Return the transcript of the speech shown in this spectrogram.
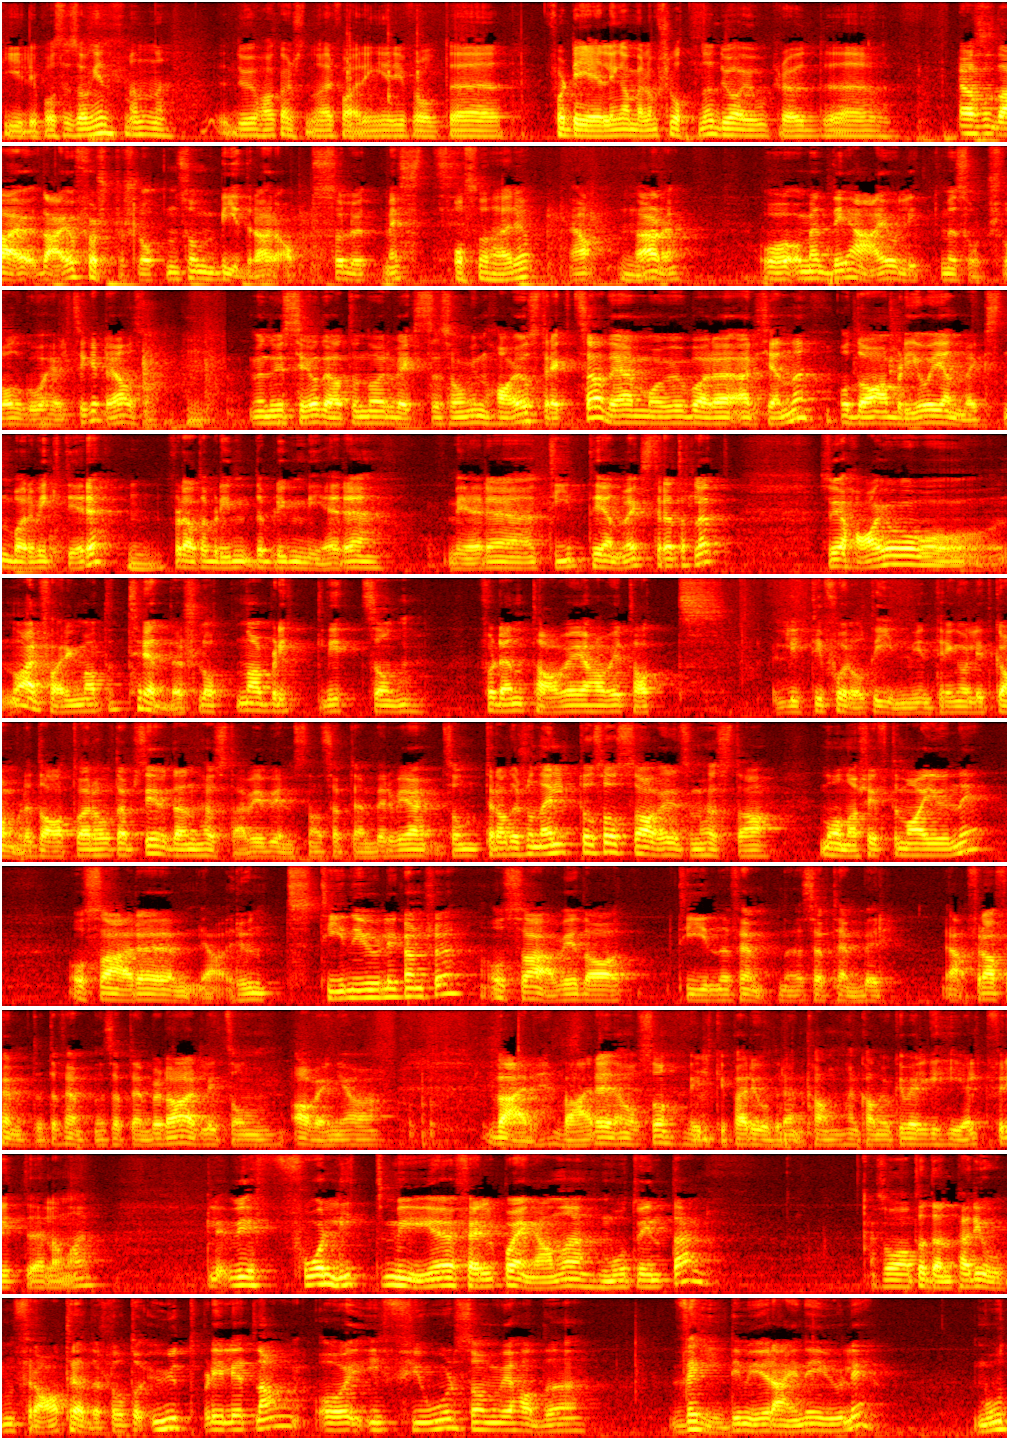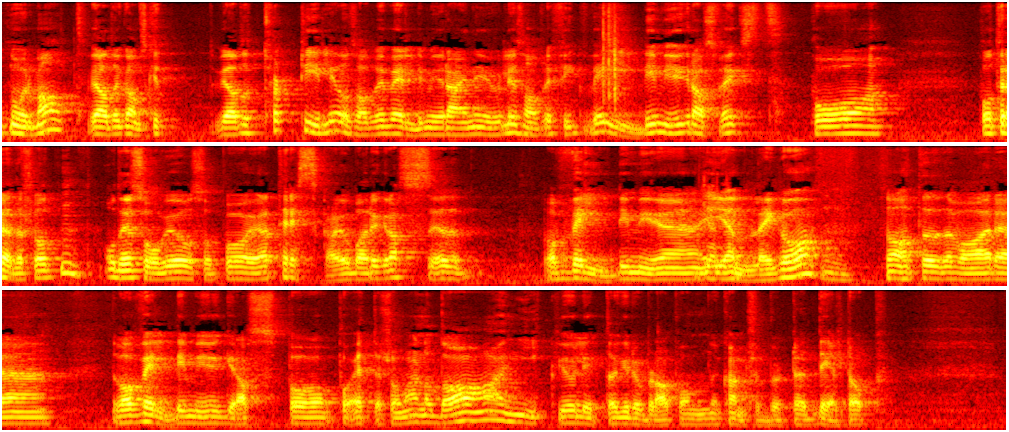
tidlig på sesongen. Men du har kanskje noen erfaringer i forhold til fordelinga mellom slåttene? Du har jo prøvd eh... Ja, altså det, er jo, det er jo førsteslåtten som bidrar absolutt mest. Også her, ja. Ja, det er det. Og, men det er jo litt med sortsvalg òg, helt sikkert, det. altså. Mm. Men vi ser jo det at når vekstsesongen har jo strekt seg, det må vi jo bare erkjenne. Og da blir jo gjenveksten bare viktigere. Mm. For det blir, det blir mer, mer tid til gjenvekst, rett og slett. Så jeg har jo noe erfaring med at tredjeslåtten har blitt litt sånn For den vi, har vi tatt litt i forhold til innvintring og litt gamle datoer, holdt jeg på å si. Den høsta vi i begynnelsen av september. Vi er, sånn Tradisjonelt hos oss så har vi liksom høsta månedsskiftet mai-juni. Og så er det ja, rundt 10. juli, kanskje. Og så er vi da 10.-15. september. Ja, fra 5. til 15. september. Da er det litt sånn avhengig av vær, været også. Hvilke perioder en kan. En kan jo ikke velge helt fritt i det landet her. Vi får litt mye fell på engene mot vinteren. Sånn at den perioden fra tredjeslått og ut blir litt lang. Og i fjor, som vi hadde veldig mye regn i juli, mot normalt Vi hadde, ganske, vi hadde tørt tidlig, og så hadde vi veldig mye regn i juli, sånn at vi fikk veldig mye gressvekst på på tredjeslåtten. Og det så vi jo også på Jeg treska jo bare gress. det var veldig mye i gjenlegget òg. Sånn at det var eh, det var veldig mye gress på, på ettersommeren, og da gikk vi jo litt og grubla på om det kanskje burde delt opp.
